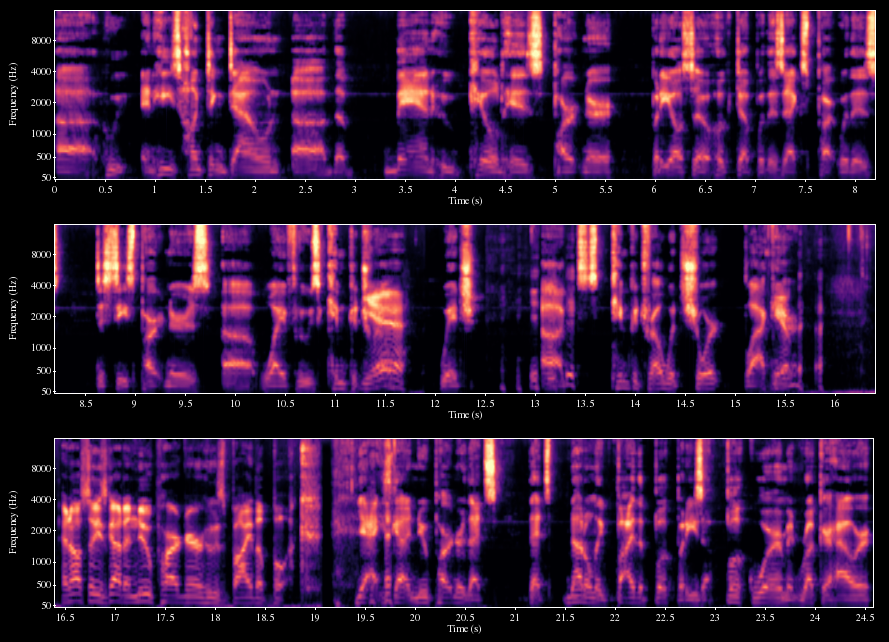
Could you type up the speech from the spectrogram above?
uh, who and he's hunting down uh, the man who killed his partner, but he also hooked up with his ex part with his deceased partner's uh, wife, who's Kim Cattrall, Yeah. which uh, Kim Cattrall with short black hair. And also, he's got a new partner who's by the book. Yeah, he's got a new partner that's that's not only by the book, but he's a bookworm. And Rutger Hauer,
